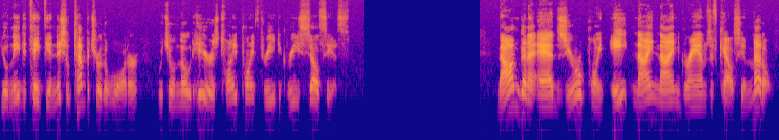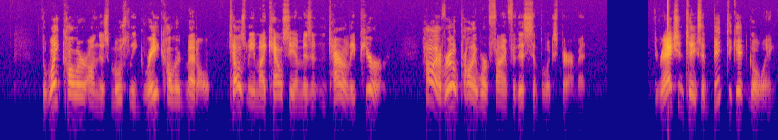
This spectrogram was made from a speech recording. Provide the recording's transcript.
You'll need to take the initial temperature of the water, which you'll note here is 20.3 degrees Celsius. Now I'm going to add 0.899 grams of calcium metal. The white color on this mostly gray colored metal tells me my calcium isn't entirely pure. However, it'll probably work fine for this simple experiment. The reaction takes a bit to get going.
